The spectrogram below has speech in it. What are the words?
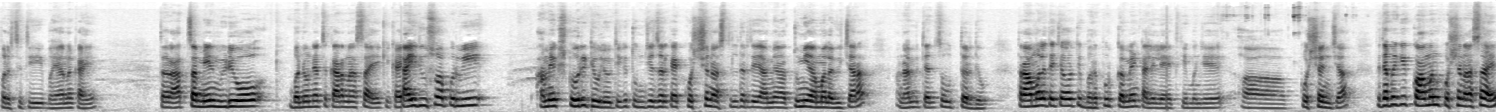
परिस्थिती भयानक आहे. तर आजचा मेन व्हिडिओ बनवण्याचं कारण असं आहे की काही काही दिवसापूर्वी आम्ही एक स्टोरी ठेवली होती की तुमचे जर काही क्वेश्चन असतील तर ते आम्ही तुम्ही आम्हाला विचारा आणि आम्ही त्यांचं उत्तर देऊ. तर आम्हाला त्याच्यावरती भरपूर कमेंट आलेले आहेत की म्हणजे क्वेश्चनच्या त्याच्यापैकी कॉमन क्वेश्चन असा आहे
